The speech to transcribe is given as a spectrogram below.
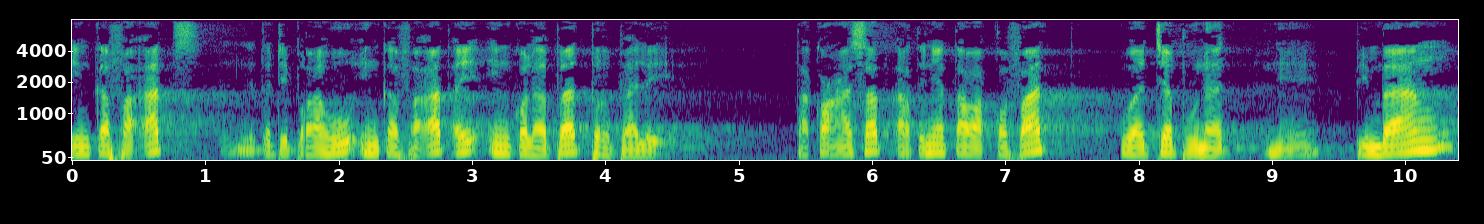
Ingkafaat, ini tadi perahu, ingkafaat, ay ingkolabat berbalik. Tako asad artinya tawakofat, wajah bunat. Bimbang,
